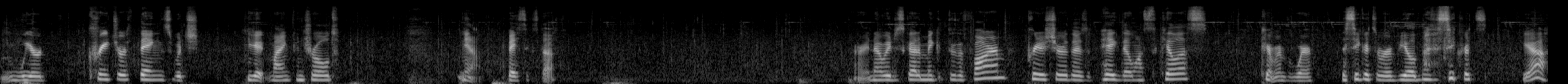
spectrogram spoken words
weird creature things which you get mind controlled. You know, basic stuff. Alright, now we just gotta make it through the farm. Pretty sure there's a pig that wants to kill us. Can't remember where. The secrets are revealed by the secrets. Yeah.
